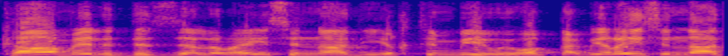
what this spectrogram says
كامل تدزه لرئيس النادي يختم به ويوقع به رئيس النادي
